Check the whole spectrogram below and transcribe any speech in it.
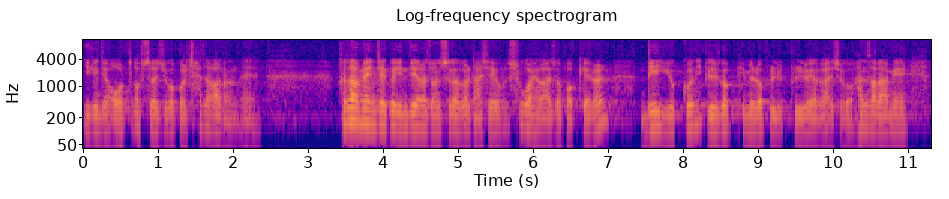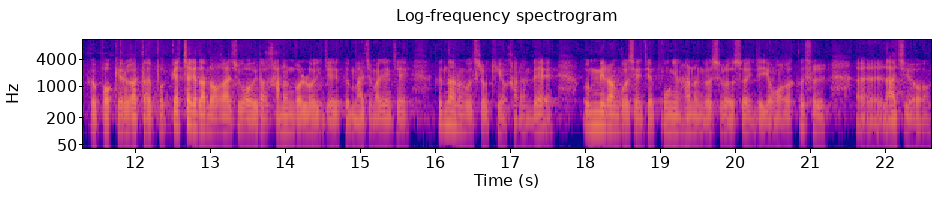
이게 이제 없어지고 그걸 찾아가는. 예. 그 다음에 이제 그 인디아나 존스가 그걸 다시 수거해가지고 법궤를 미 육군 1급 비밀로 분류해가지고 한 사람이 그 법궤를 갖다 꿰짝에다 넣어가지고 거기다가 가는 걸로 이제 그 마지막에 이제 끝나는 것으로 기억하는데 은밀한 곳에 이제 봉인하는 것으로서 이제 영화가 끝을 나지요.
